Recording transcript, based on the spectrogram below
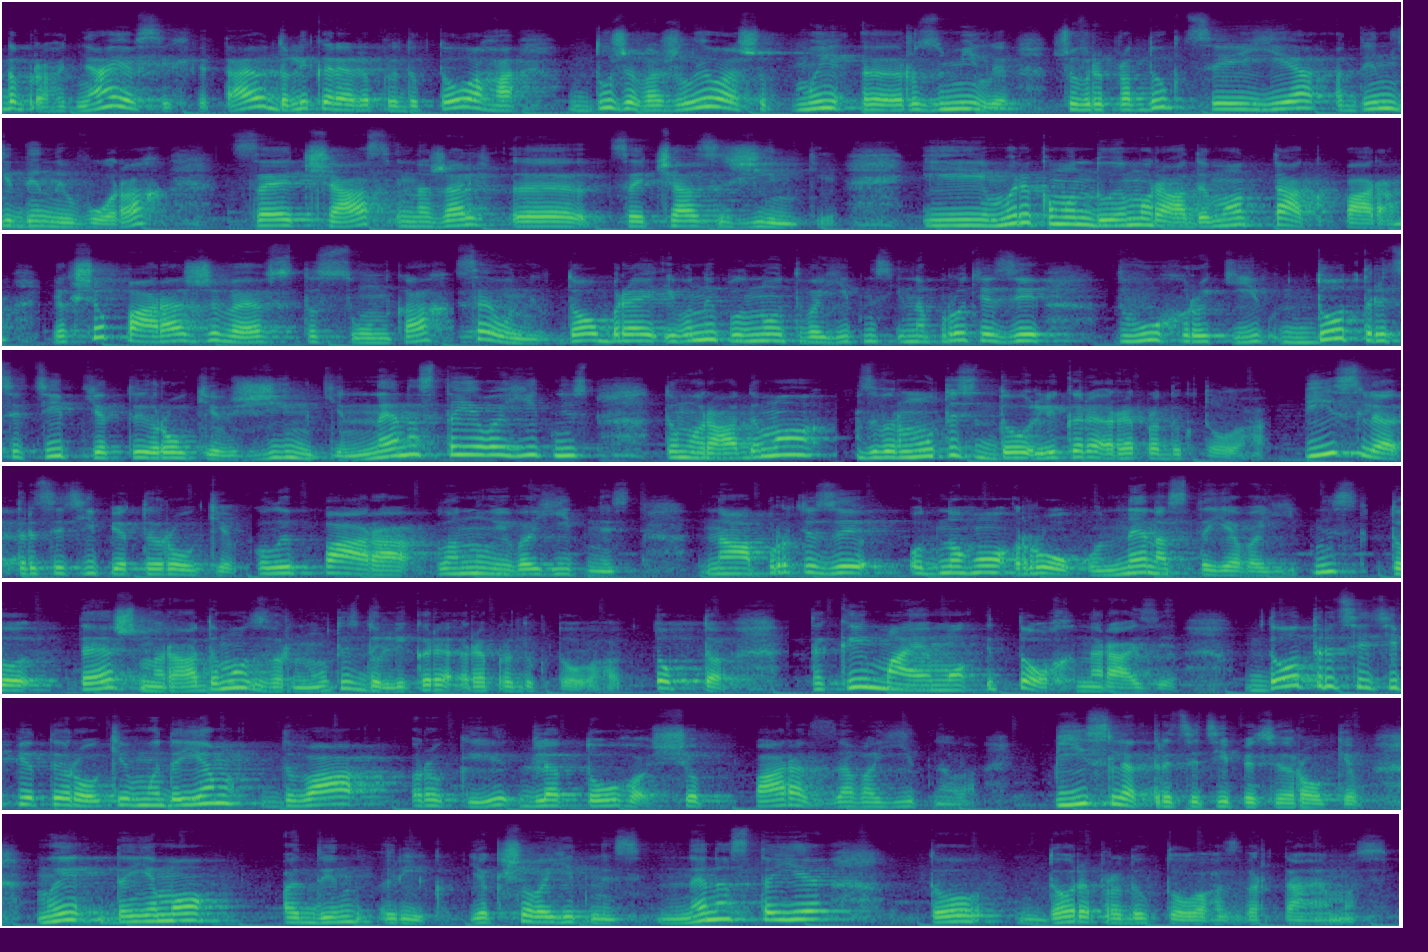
Доброго дня, я всіх вітаю. До лікаря-репродуктолога дуже важливо, щоб ми е, розуміли, що в репродукції є один єдиний ворог це час, і, на жаль, е, це час жінки. І ми рекомендуємо, радимо так парам. Якщо пара живе в стосунках, це у них добре, і вони планують вагітність, і на протязі двох років до 35 років жінки не настає вагітність, то ми радимо звернутися до лікаря-репродуктолога. Після 35 років, коли пара планує вагітність на протязі одного року не настає вагітність, то теж ми радимо звернутися до лікаря-репродуктолога. Тобто такий маємо ітог наразі. До 35 років ми даємо 2 роки для того, щоб пара завагітнила. Після 35 років ми даємо один рік. Якщо вагітність не настає, то до репродуктолога звертаємось.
